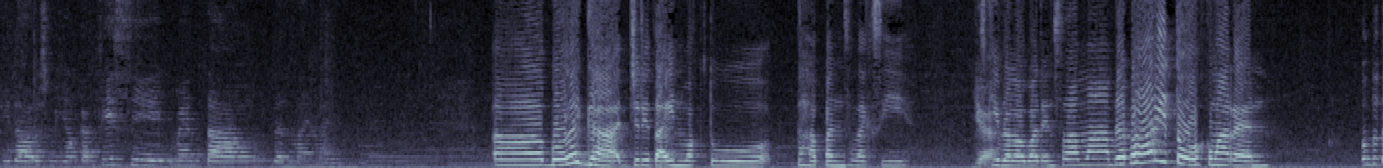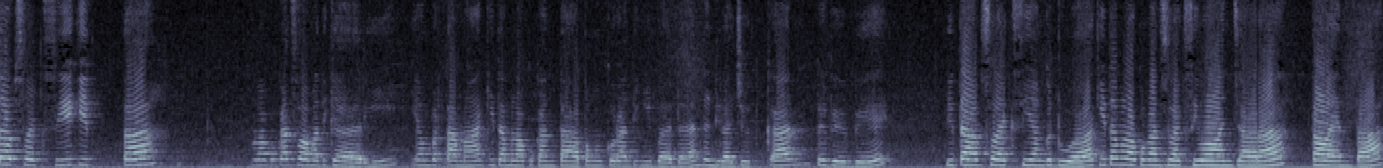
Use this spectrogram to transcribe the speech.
Kita harus menyiapkan fisik, mental, dan lain-lain Eh, Boleh gak ceritain waktu tahapan seleksi Ya. Paskibra Kabupaten selama berapa hari tuh kemarin? Untuk tahap seleksi kita melakukan selama tiga hari Yang pertama kita melakukan tahap pengukuran tinggi badan dan dilanjutkan PBB Di tahap seleksi yang kedua kita melakukan seleksi wawancara, talenta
